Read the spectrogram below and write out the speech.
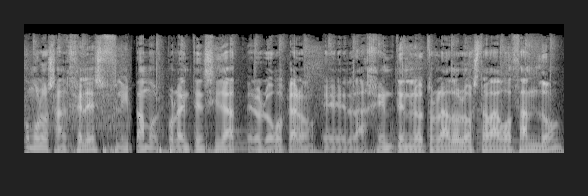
como Los Ángeles, flipamos por la intensidad, pero luego, claro, eh, la gente en el otro lado lo estaba gozando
